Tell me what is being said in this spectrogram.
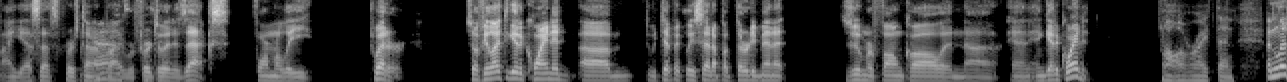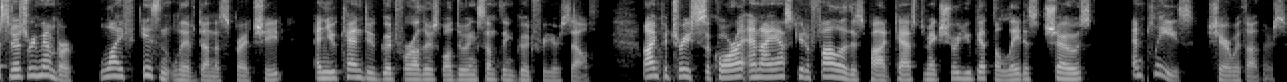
I guess that's the first time I probably refer to it as X, formerly Twitter. So if you'd like to get acquainted, um, we typically set up a 30 minute Zoom or phone call and uh, and and get acquainted. All right then. And listeners, remember, life isn't lived on a spreadsheet, and you can do good for others while doing something good for yourself. I'm Patrice Sikora, and I ask you to follow this podcast to make sure you get the latest shows, and please share with others.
